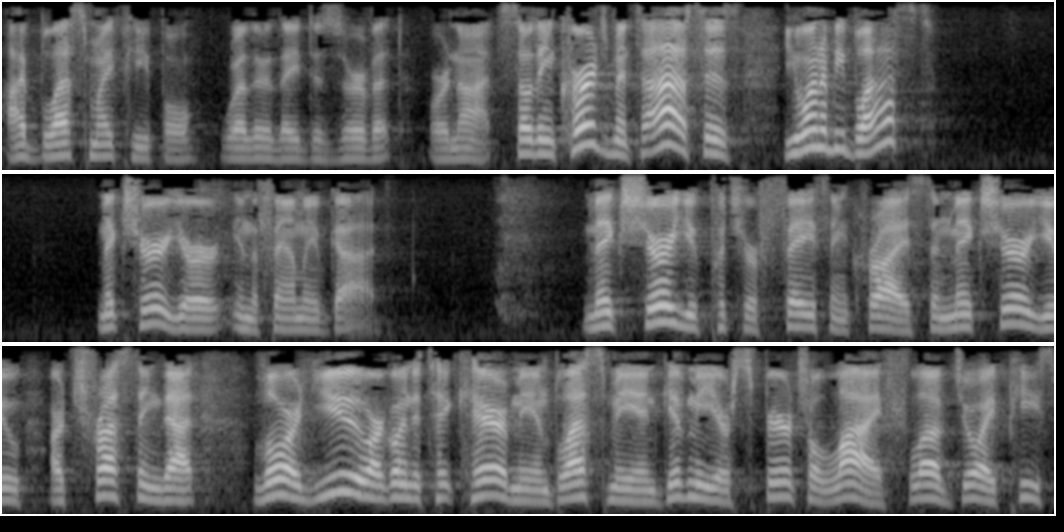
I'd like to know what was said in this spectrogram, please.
I bless my people whether they deserve it or not. So the encouragement to us is you want to be blessed? Make sure you're in the family of God. Make sure you put your faith in Christ and make sure you are trusting that, Lord, you are going to take care of me and bless me and give me your spiritual life love, joy, peace,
